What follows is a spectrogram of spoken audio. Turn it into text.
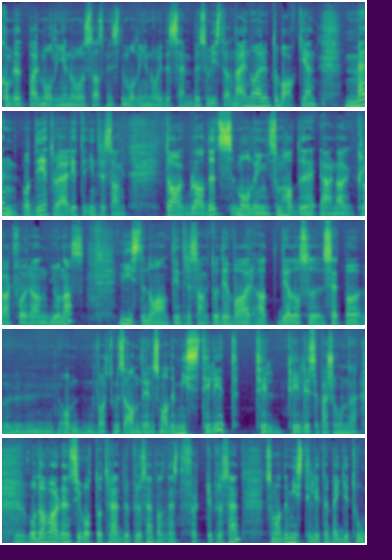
kommer det et par målinger nå, statsministermålinger nå i desember som viser at nei, nå er hun tilbake igjen. Men, og det tror jeg er litt interessant, Dagbladets måling, som hadde Erna klart foran Jonas, viste noe annet interessant. Og det var at de hadde også sett på øh, om, si, andelen som hadde mistillit til, til disse personene. Og da var det en 37-38 altså nesten 40% som hadde mistillit til begge to.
